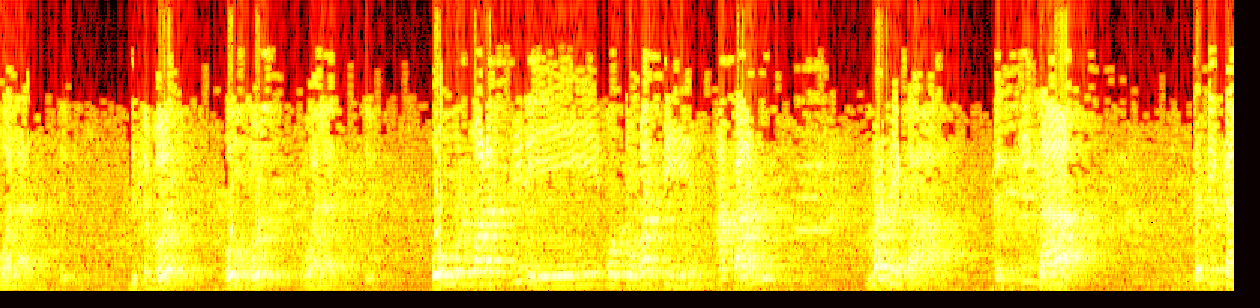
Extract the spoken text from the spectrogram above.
walad. Disebut ummul walad. Ummul walad ini otomatis akan merdeka ketika ketika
